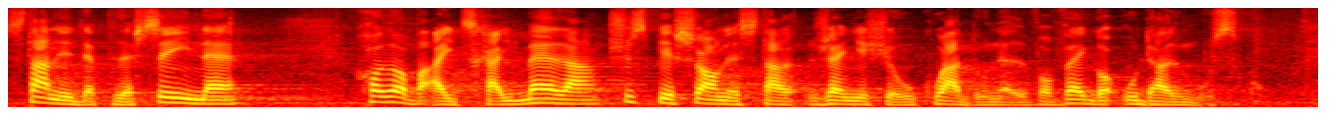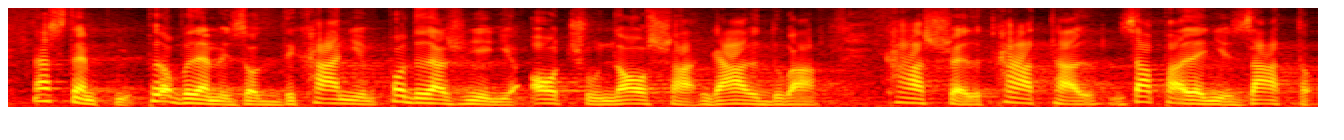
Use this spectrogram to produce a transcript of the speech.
stany depresyjne, choroba Alzheimera, przyspieszone starzenie się układu nerwowego, udar mózgu. Następnie problemy z oddychaniem, podrażnienie oczu, nosza, gardła, kaszel, katar, zapalenie zatok,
